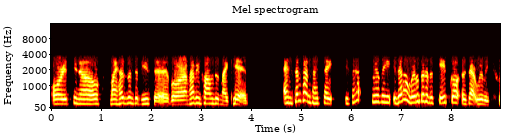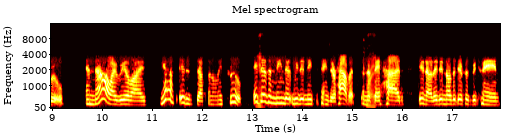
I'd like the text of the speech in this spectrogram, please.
Or it's, you know, my husband's abusive or I'm having problems with my kids. And sometimes I'd say, is that really, is that a little bit of a scapegoat or is that really true? And now I realize, yes, it is definitely true. It yeah. doesn't mean that we didn't need to change their habits and right. that they had, you know, they didn't know the difference between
